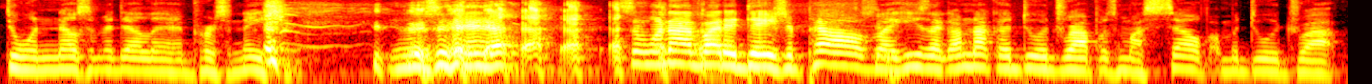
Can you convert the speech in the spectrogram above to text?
doing Nelson Mandela impersonation. You know what I'm saying? so when I invited Dave Chappelle, I was like, he's like, I'm not gonna do a drop as myself. I'm gonna do a drop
